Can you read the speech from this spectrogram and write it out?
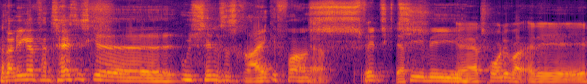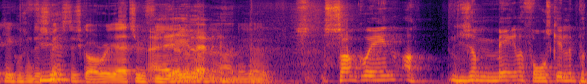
der ligger en fantastisk øh, udsendelsesrække fra ja. svensk Jeg, tv, Ja, jeg tror det var, er det, jeg kan ikke huske, om det er? Svensk Discovery, ja, TV4 Ja, eller eller andet. det. Det er- som går ind og ligesom maler forskellene på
